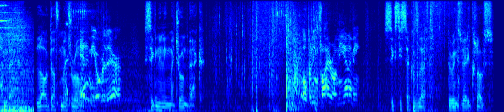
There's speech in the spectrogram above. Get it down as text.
I'm back. Logged off my drone. Enemy over there. Signaling my drone back. Opening fire on the enemy. 60 seconds left. The ring's very close.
